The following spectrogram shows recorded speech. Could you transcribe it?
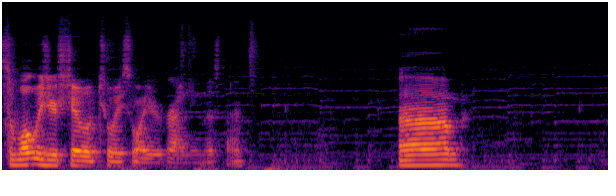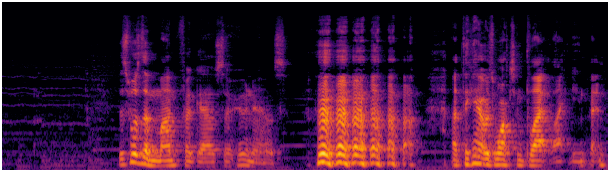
So, what was your show of choice while you were grinding this time? Um, this was a month ago, so who knows? I think I was watching Black Lightning then,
